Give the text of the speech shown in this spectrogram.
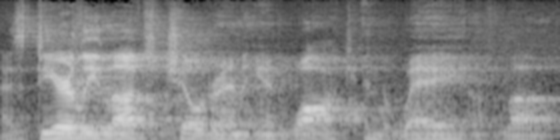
as dearly loved children, and walk in the way of love,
